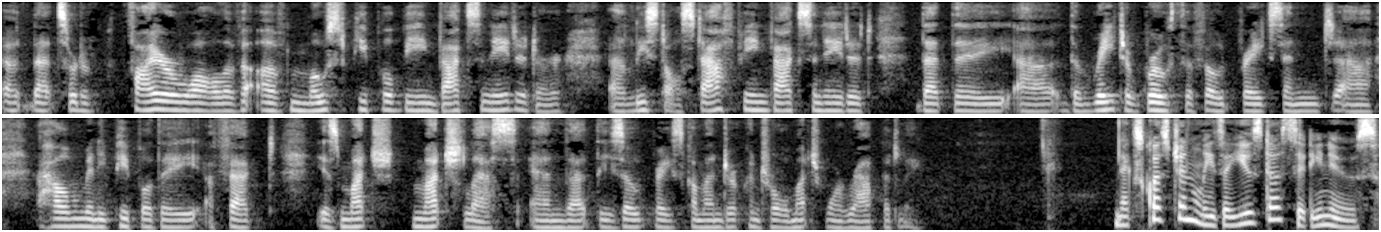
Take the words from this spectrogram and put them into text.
uh, that sort of firewall of, of most people being vaccinated or at least all staff being vaccinated, that the, uh, the rate of growth of outbreaks and uh, how many people they affect is much, much less and that these outbreaks come under control much more rapidly. Next question, Lisa Yusta, City News.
